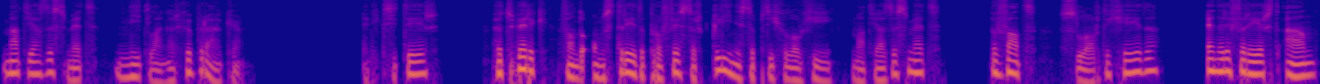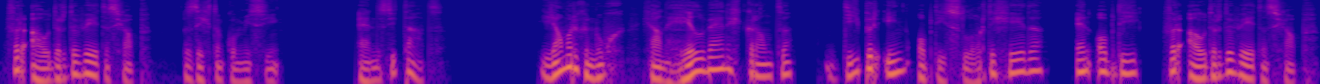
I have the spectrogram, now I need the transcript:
Matthias de Smet niet langer gebruiken. En ik citeer: Het werk van de omstreden professor klinische psychologie Matthias de Smet bevat slordigheden en refereert aan verouderde wetenschap zegt een commissie. Einde citaat. Jammer genoeg gaan heel weinig kranten dieper in op die slordigheden en op die verouderde wetenschap.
